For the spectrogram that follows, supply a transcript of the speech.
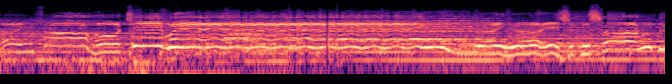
Thành phố Hồ Chí Minh, người người rực sáng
